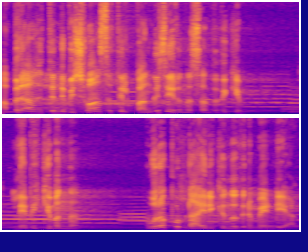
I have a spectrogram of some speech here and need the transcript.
അബ്രാഹത്തിന്റെ വിശ്വാസത്തിൽ പങ്കുചേരുന്ന സന്തതിക്കും ലഭിക്കുമെന്ന് ഉറപ്പുണ്ടായിരിക്കുന്നതിനും വേണ്ടിയാണ്.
